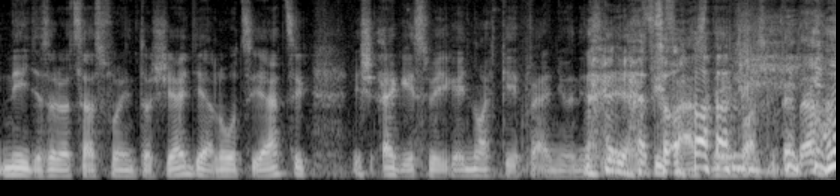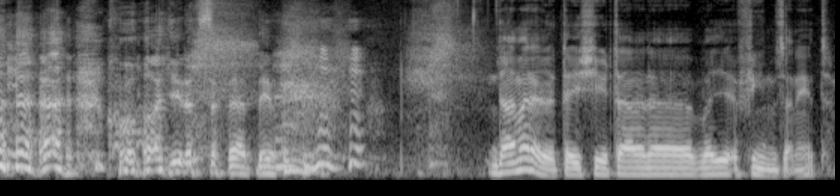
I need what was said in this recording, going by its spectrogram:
4500 forintos jegyen, Lóci játszik, és egész végig egy nagy képernyőn is de annyira szeretném. De már előtte is írtál eh, vagy filmzenét.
